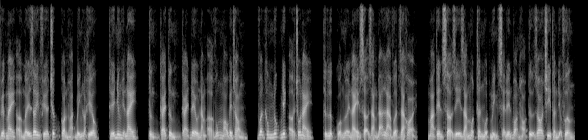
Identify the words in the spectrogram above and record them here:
việc này ở mấy giây phía trước còn hoạt bính loạt hiêu, thế nhưng hiện nay từng cái từng cái đều nằm ở vũng máu bên trong vẫn không nhúc nhích ở chỗ này thực lực của người này sợ rằng đã là vượt ra khỏi mà tên sở dĩ dám một thân một mình sẽ đến bọn họ tự do chi thần địa phương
